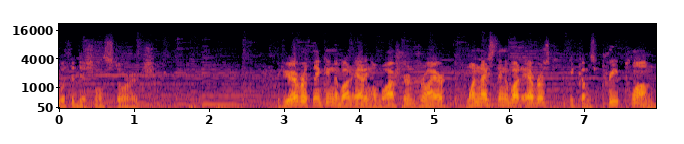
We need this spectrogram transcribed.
with additional storage. If you're ever thinking about adding a washer and dryer, one nice thing about Everest, it comes pre-plumbed.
